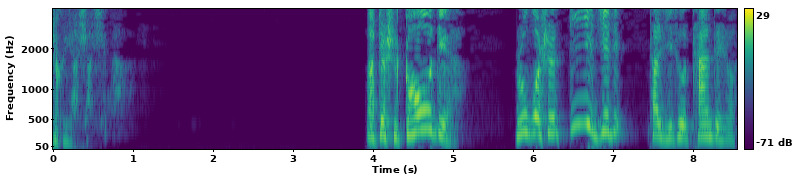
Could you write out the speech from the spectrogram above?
这个要小心啊！啊，这是高的，如果是低级的，它里头贪的时候，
